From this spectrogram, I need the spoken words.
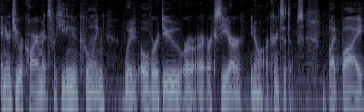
energy requirements for heating and cooling would overdo or, or, or, exceed our you know our current systems. But by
